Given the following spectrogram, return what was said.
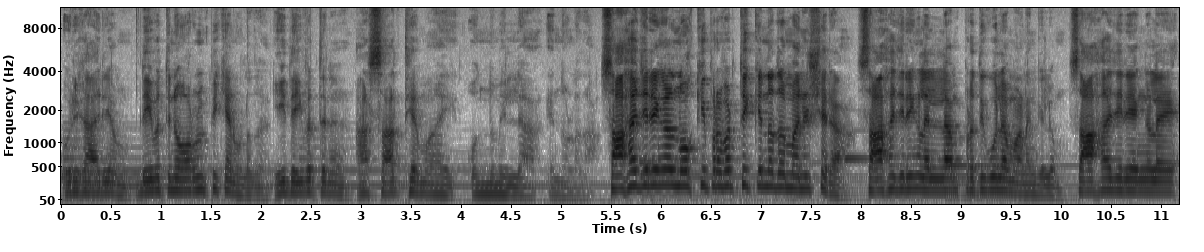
ഒരു കാര്യം ദൈവത്തിന് ഓർമ്മിപ്പിക്കാനുള്ളത്. ഈ ദൈവത്തിന് അസാധ്യമായി ഒന്നുമില്ല എന്നുള്ളതാണ്. സാഹചര്യങ്ങൾ നോക്കി പ്രവർത്തിക്കുന്നത് മനുഷ്യരാ. സാഹചര്യങ്ങളെല്ലാം പ്രതികൂലമാണെങ്കിലും സാഹചര്യങ്ങളെ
